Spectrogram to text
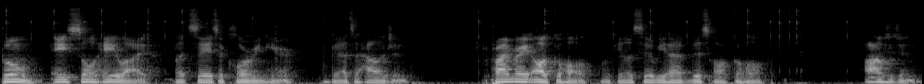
Boom, acyl halide. Let's say it's a chlorine here. Okay, that's a halogen. Primary alcohol. Okay, let's say we have this alcohol. Oxygen.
